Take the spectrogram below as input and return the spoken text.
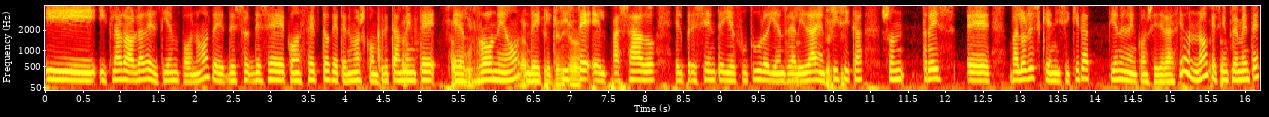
Y, y claro, habla del tiempo, ¿no? De, de de ese concepto que tenemos completamente erróneo de que existe el pasado, el presente y el futuro y en realidad en física son tres eh, valores que ni siquiera tienen en consideración, ¿no? Que simplemente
